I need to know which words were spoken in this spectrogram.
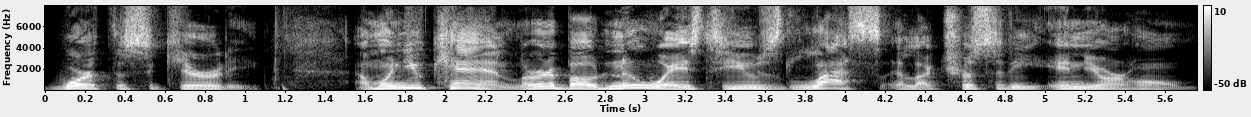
worth the security. And when you can, learn about new ways to use less electricity in your home.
